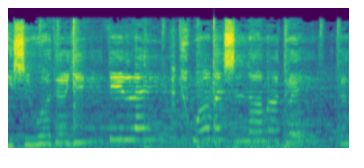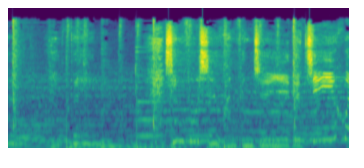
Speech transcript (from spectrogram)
你是我的一滴泪，我们是那么对的一对，幸福是万分之一的机会，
